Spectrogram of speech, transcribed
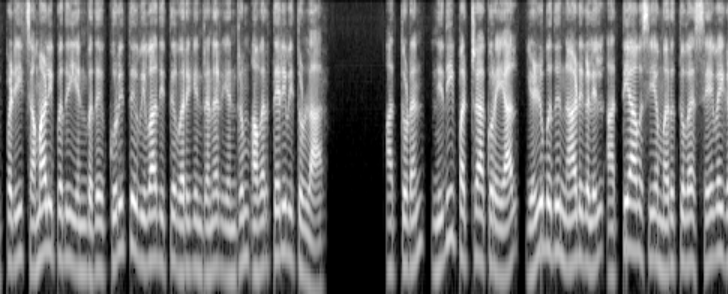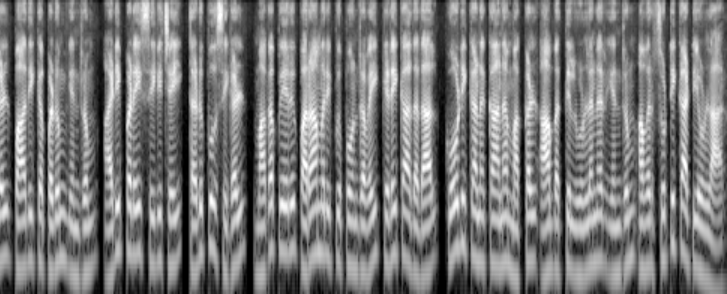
எப்படி சமாளிப்பது என்பது குறித்து விவாதித்து வருகின்றனர் என்றும் அவர் தெரிவித்துள்ளார். அத்துடன் நிதி பற்றாக்குறையால் 70 நாடுகளில் அத்தியாவசிய மருத்துவ சேவைகள் பாதிக்கப்படும் என்றும். அடிப்படை சிகிச்சை தடுப்பூசிகள் மகப்பேறு பராமரிப்பு போன்றவை கிடைக்காததால். கோடிக்கணக்கான மக்கள் ஆபத்தில் உள்ளனர் என்றும் அவர் சுட்டிக்காட்டியுள்ளார்.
